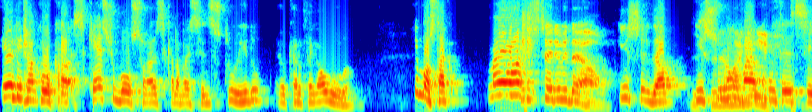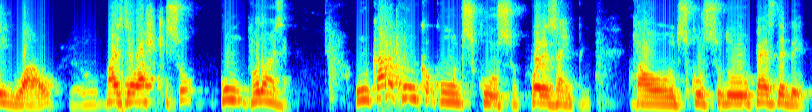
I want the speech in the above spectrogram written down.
ele já colocar, esquece o Bolsonaro, esse cara vai ser destruído, eu quero pegar o Lula. E mostrar. que- Mas eu acho Isso seria o ideal. isso, ele dá- Isso isso seria não vai magnífico. acontecer igual, mas eu acho que isso. com- vou dar um exemplo. Um cara com, com um discurso, por exemplo, que é o discurso do PSDB,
